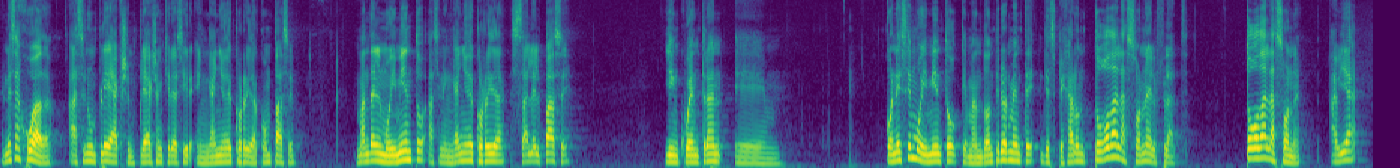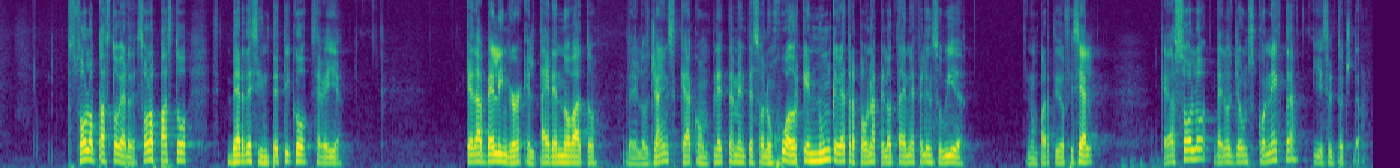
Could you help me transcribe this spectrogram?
En esa jugada hacen un play action. Play action quiere decir engaño de corrida con pase. Mandan el movimiento, hacen engaño de corrida, sale el pase y encuentran em, con ese movimiento que mandó anteriormente, despejaron toda la zona del flat. Toda la zona. Había solo pasto verde, solo pasto verde sintético se veía. Queda Bellinger, el Tyrant novato de los Giants, queda completamente solo. Un jugador que nunca había atrapado una pelota de NFL en su vida, en un partido oficial. Queda solo, Daniel Jones conecta y es el touchdown.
